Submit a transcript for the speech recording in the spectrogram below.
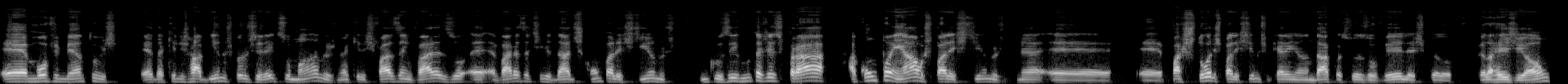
é, movimentos é, daqueles rabinos pelos direitos humanos, né, que eles fazem várias, é, várias atividades com palestinos, inclusive muitas vezes para acompanhar os palestinos, né, é, é, pastores palestinos que querem andar com as suas ovelhas pelo, pela região,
